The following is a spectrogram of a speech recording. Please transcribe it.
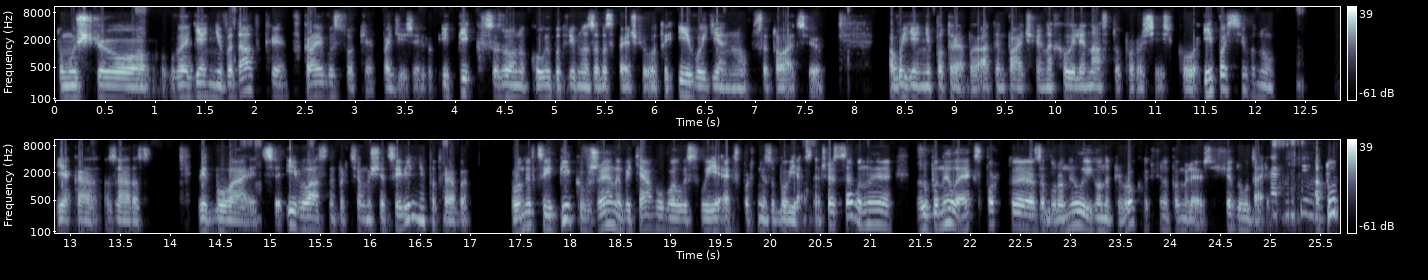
тому що воєнні видатки вкрай високі по дізелю, і пік сезону, коли потрібно забезпечувати і воєнну ситуацію, воєнні потреби, а тим паче на хвилі наступу російського, і посівну, яка зараз відбувається, і власне при цьому ще цивільні потреби. Вони в цей пік вже не витягували свої експортні зобов'язання. Через це вони зупинили експорт, е, заборонили його на півроку, якщо не помиляюся, ще до ударів. А тут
